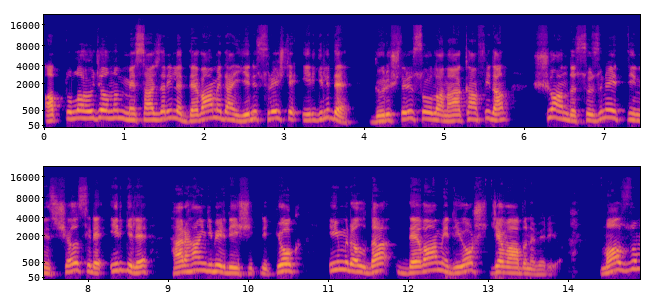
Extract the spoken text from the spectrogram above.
Abdullah Öcalan'ın mesajlarıyla devam eden yeni süreçle ilgili de görüşleri sorulan Hakan Fidan şu anda sözünü ettiğiniz şahıs ile ilgili herhangi bir değişiklik yok. İmralı'da devam ediyor cevabını veriyor. Mazlum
